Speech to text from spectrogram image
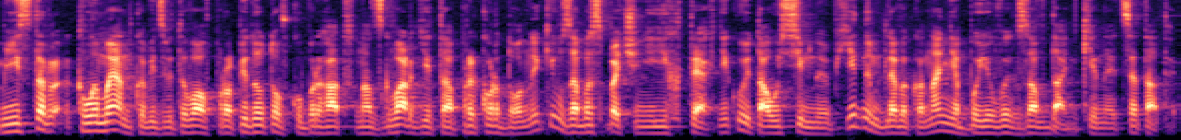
Міністр Клименко відзвітував про підготовку бригад Нацгвардії та прикордонників, забезпечення їх технікою та усім необхідним для виконання бойових завдань. Кінець цитати.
